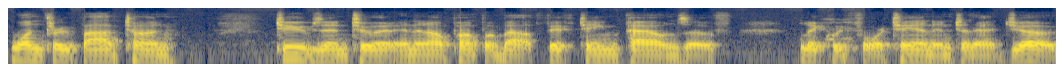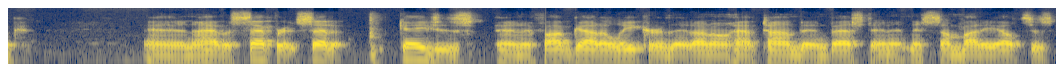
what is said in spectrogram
one through five ton tubes into it, and then I'll pump about 15 pounds of liquid 410 into that jug. And I have a separate set of gauges, and if I've got a leaker that I don't have time to invest in it, and it's somebody else's,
